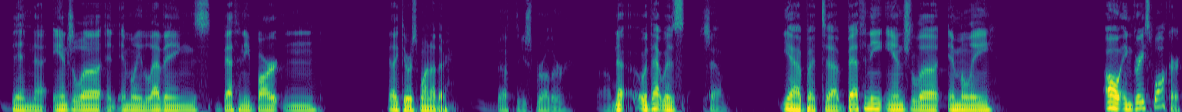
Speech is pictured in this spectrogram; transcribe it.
then uh, Angela and Emily Levings, Bethany Barton. I feel like there was one other. Bethany's brother, um, No, or that was Seb. yeah, but uh, Bethany, Angela, Emily. Oh, and Grace Walker.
